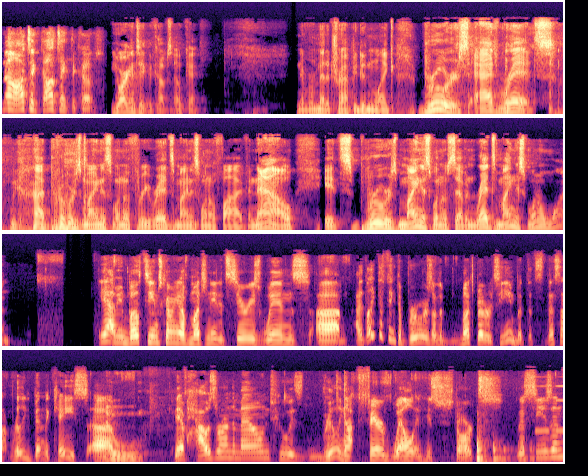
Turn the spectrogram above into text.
No, I'll take I'll take the Cubs. You are going to take the Cubs. Okay. Never met a trap you didn't like. Brewers at Reds. We got Brewers minus 103, Reds minus 105. And now it's Brewers minus 107, Reds minus 101. Yeah, I mean, both teams coming off much needed series wins. Um, I'd like to think the Brewers are the much better team, but that's that's not really been the case. Um, no. They have Houser on the mound, who has really not fared well in his starts this season.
